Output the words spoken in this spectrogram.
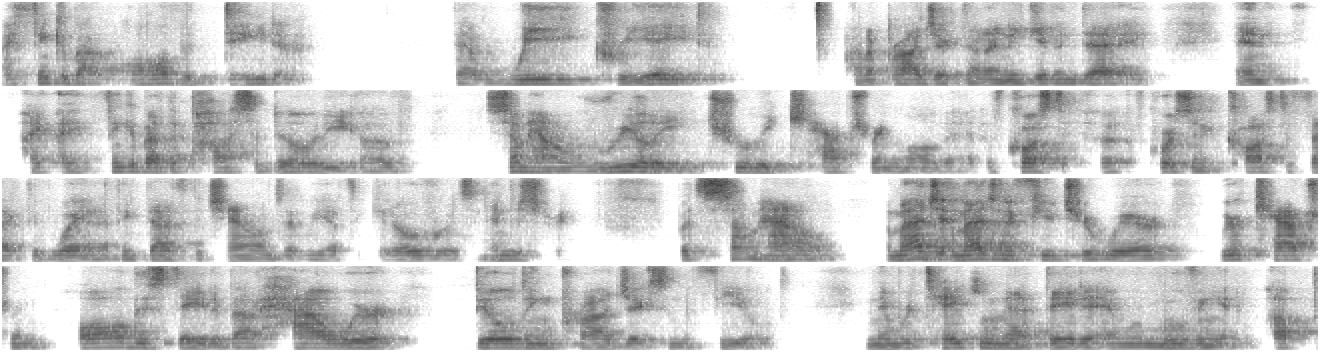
I think about all the data that we create on a project on any given day. And I, I, think about the possibility of somehow really truly capturing all that. Of course uh, of course in a cost effective way and i think that's the challenge that we have to get over as an industry. But somehow imagine imagine a future where we're capturing all this data about how we're building projects in the field. And then we're taking that data and we're moving it up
